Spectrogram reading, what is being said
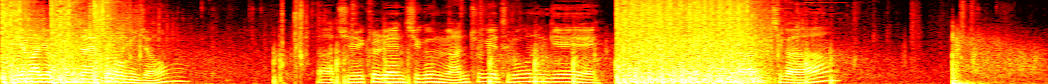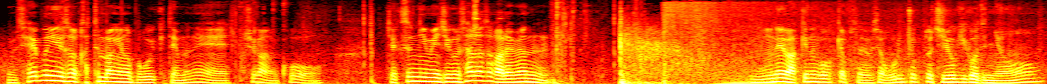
뒤에 말이 없는 자의 서러움이죠. 자, GL 클랜 지금 안쪽에 들어오는 게 어렵습니다. 위치가 지금 세 분이서 같은 방향을 보고 있기 때문에 쉽지가 않고 잭슨님이 지금 살아서 가려면 문에 맡기는 것밖에 없어요. 자 오른쪽도 지옥이거든요.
